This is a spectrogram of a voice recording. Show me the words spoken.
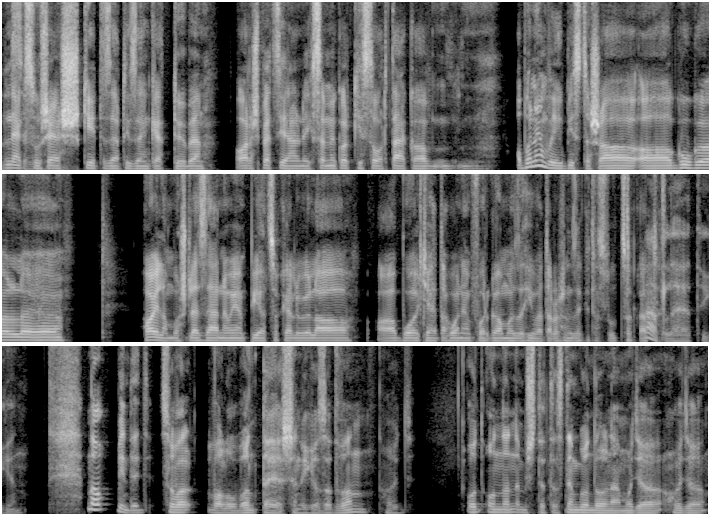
Nexus S 2012-ben. Arra speciál emlékszem, amikor kiszorták a... Abban nem vagyok biztos, a, a Google hajlamos lezárni olyan piacok elől a, a boltját, ahol nem forgalmazza hivatalosan ezeket a cuccokat. Hát lehet, igen. Na, mindegy. Szóval valóban teljesen igazad van, hogy onnan nem is, tehát azt nem gondolnám, hogy, a, hogy a,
